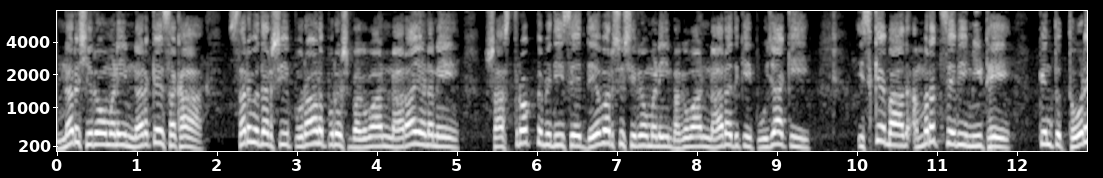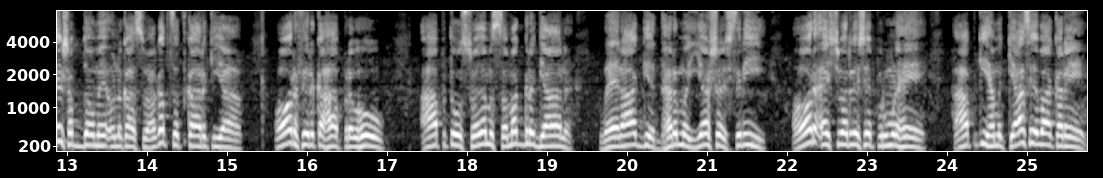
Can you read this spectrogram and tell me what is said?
नर शिरोमणि नर के सखा, सर्वदर्शी पुराण पुरुष भगवान नारायण ने शास्त्रोक्त विधि से देवर्ष शिरोमणि भगवान नारद की पूजा की। इसके बाद अमृत से भी मीठे, किंतु थोड़े शब्दों में उनका स्वागत सत्कार किया और फिर कहा, प्रभु, आप तो स्वयं समग्र ज्ञान, वैराग्य, धर्म, यश, श्री और ऐश्वर्य से पूर्ण हैं। आपकी हम क्या सेवा करें?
